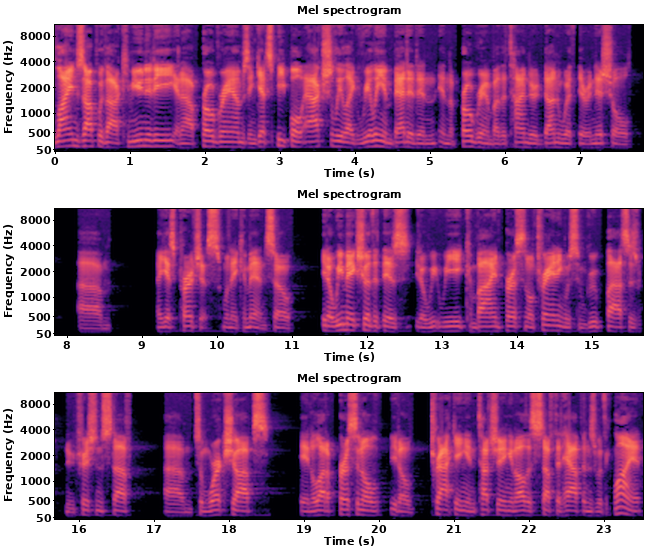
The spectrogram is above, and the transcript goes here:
lines up with our community and our programs and gets people actually like really embedded in, in the program by the time they're done with their initial, um, I guess, purchase when they come in. So you know, we make sure that there's, you know, we, we combine personal training with some group classes, nutrition stuff, um, some workshops, and a lot of personal, you know, tracking and touching and all this stuff that happens with the client.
